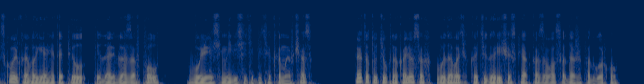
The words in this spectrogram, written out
сколько бы я ни топил педаль газа в пол, более 75 км в час, этот утюг на колесах выдавать категорически отказывался даже под горку.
